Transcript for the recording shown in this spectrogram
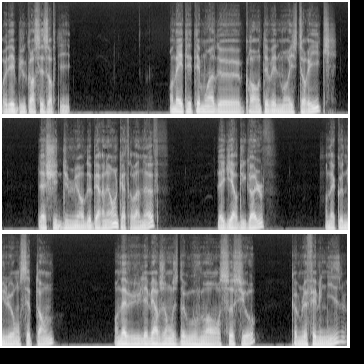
Au début, quand c'est sorti. On a été témoin de grands événements historiques. La chute du mur de Berlin en 89 la guerre du Golfe, on a connu le 11 septembre, on a vu l'émergence de mouvements sociaux comme le féminisme,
